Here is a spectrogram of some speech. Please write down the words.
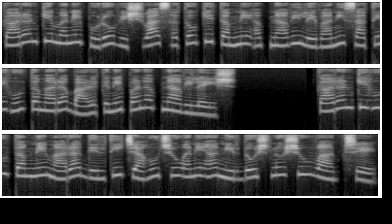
કારણ કે મને પૂરો વિશ્વાસ હતો કે તમને અપનાવી લેવાની સાથે હું તમારા બાળકને પણ અપનાવી લઈશ. કારણ કે હું તમને મારા દિલથી ચાહું છું અને આ નિર્દોષનો શું વાંક છે?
